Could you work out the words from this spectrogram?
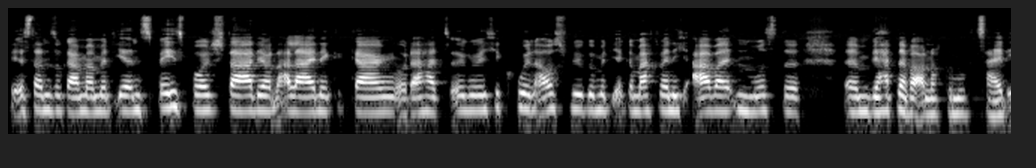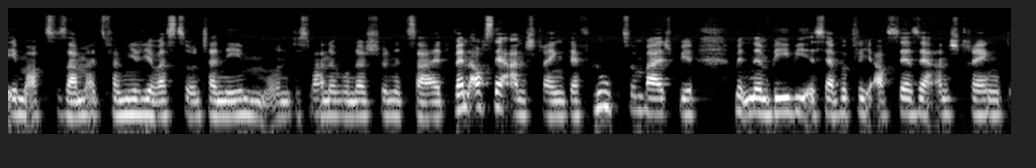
ist dann sogar mal mit ihr ins Baseballstadion alleine gegangen oder hat irgendwelche coolen Ausflüge mit ihr gemacht, wenn ich arbeiten musste. Ähm, wir hatten aber auch noch genug Zeit, eben auch zusammen als Familie was zu unternehmen und es war eine wunderschöne Zeit, wenn auch sehr anstrengend. Der Flug zum Beispiel mit einem Baby ist ja wirklich auch sehr, sehr anstrengend.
